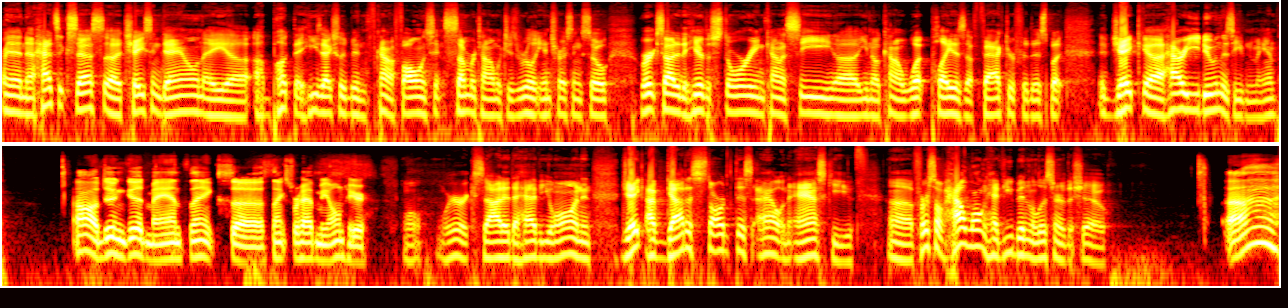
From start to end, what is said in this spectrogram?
and uh, had success uh, chasing down a, uh, a buck that he's actually been kind of following since summertime, which is really interesting. So we're excited to hear the story and kind of see, uh, you know, kind of what played as a factor for this. But uh, Jake, uh, how are you doing this evening, man? Oh, doing good, man. Thanks. Uh, thanks for having me on here. Well, we're excited to have you on. And Jake, I've got to start this out and ask you, uh, first off, how long have you been a listener of the show? Uh,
